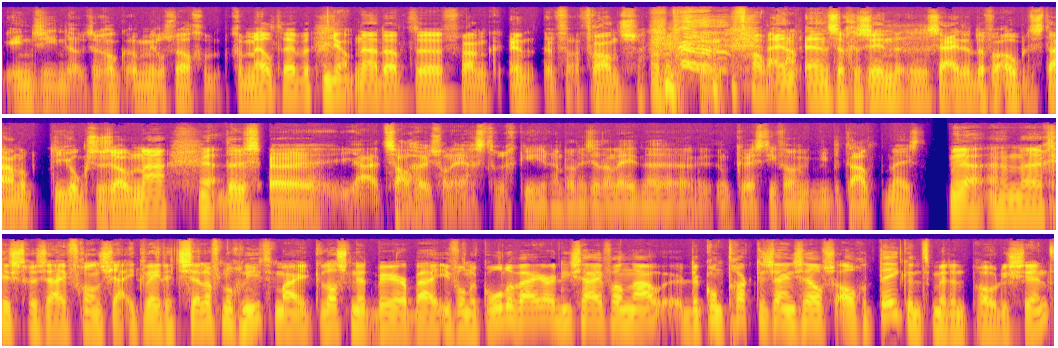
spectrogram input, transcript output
in zien, dat zich ook inmiddels wel ge- gemeld hebben. Ja. Nadat eh, Frank en Frans Oh, en, ja. en zijn gezin zeiden ervoor open te staan op de jongste zoon na. Dus eh, ja, het zal heus wel ergens terugkeren. En dan is het alleen eh, een kwestie van wie betaalt het meest. Ja, en eh, gisteren zei Frans, ja, ik weet het zelf nog niet, maar ik las net weer bij Yvonne Kolderweijer, die zei van, nou, de contracten zijn zelfs al getekend met een producent.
